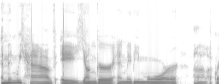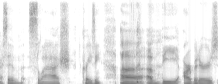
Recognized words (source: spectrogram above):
And then we have a younger and maybe more uh, aggressive slash crazy uh, of the arbiters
